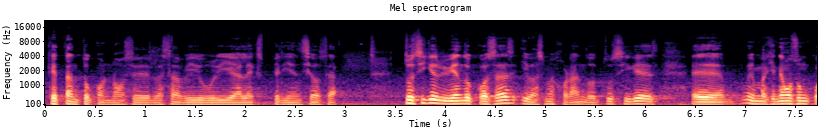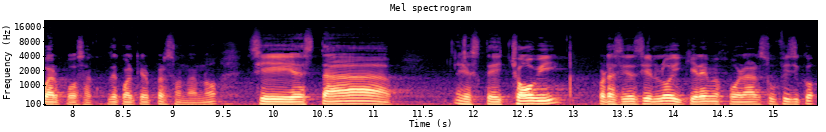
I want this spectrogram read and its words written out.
qué tanto conoces, la sabiduría, la experiencia, o sea, tú sigues viviendo cosas y vas mejorando, tú sigues, eh, imaginemos un cuerpo o sea, de cualquier persona, ¿no? Si está este, chubby, por así decirlo, y quiere mejorar su físico,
